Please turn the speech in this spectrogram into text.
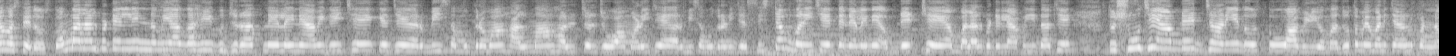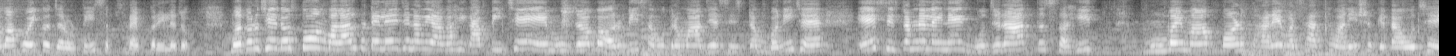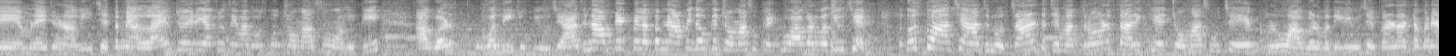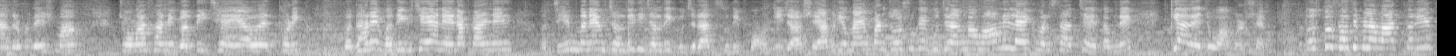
નમસ્તે દોસ્તો, અંબાલાલ પટેલની નવી આગાહી ગુજરાતને લઈને આવી ગઈ છે કે જે અરબી સમુદ્રમાં હાલમાં હલચલ જોવા મળી છે. અરબી સમુદ્રની જે સિસ્ટમ બની છે તેને લઈને અપડેટ છે અંબાલાલ પટેલે આપી દીધા છે. તો શું છે અપડેટ જાણીએ દોસ્તો આ વિડીયોમાં. જો તમે અમારી ચેનલ પર નવા હોય તો જરૂરથી સબસ્ક્રાઇબ કરી લેજો. મહત્વનું છે દોસ્તો, અંબાલાલ પટેલે જે નવી આગાહી આપી છે એ મુજબ અરબી સમુદ્રમાં જે સિસ્ટમ બની છે, એ સિસ્ટમને લઈને ગુજરાત સહિત મુંબઈમાં પણ ભારે વરસાદ થવાની શક્યતાઓ છે એમણે જણાવી છે. તમે આ લાઈવ જોઈ રહ્યા છો તેમાં દોસ્તો, ચોમાસું અહીંથી આગળ વધી ચૂક્યું છે. આજના અપડેટ પહેલા તમને આપી દઉં કે ચોમાસું કેટલું આગળ વધ્યું છે. તો દોસ્તો, આ છે આજનો ચાર્ટ જેમાં ત્રણ તારીખે ચોમાસું છે એ ઘણું આગળ વધી રહ્યું છે. કર્ણાટક અને આંધ્રપ્રદેશમાં ચોમાસાની ગતિ છે એ હવે થોડીક વધારે વધી છે અને એના કારણે જેમ બને એમ જલ્દીથી જલ્દી ગુજરાત સુધી પહોંચી જશે. આ વિડીયોમાં એ પણ જોશું કે ગુજરાતમાં વાવણી લાયક વરસાદ છે તમને ક્યારે જોવા મળશે. તો દોસ્તો, સૌથી પહેલા વાત કરીએ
